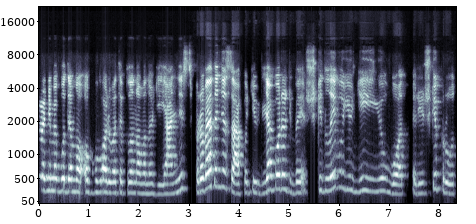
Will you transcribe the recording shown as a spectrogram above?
сьогодні ми будемо обговорювати плановану діяльність проведення заходів для боротьби з шкідливою дією вод річки Прут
